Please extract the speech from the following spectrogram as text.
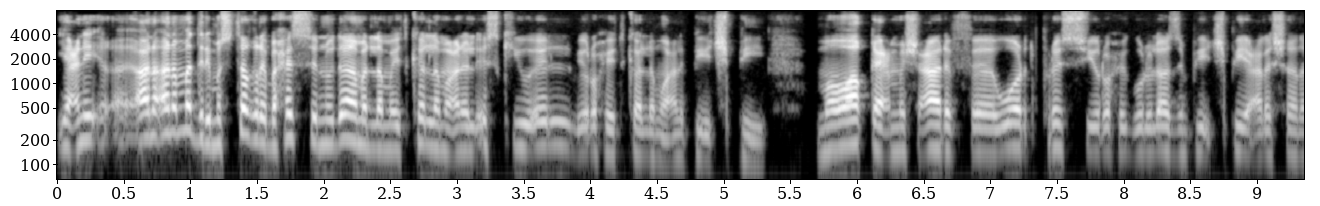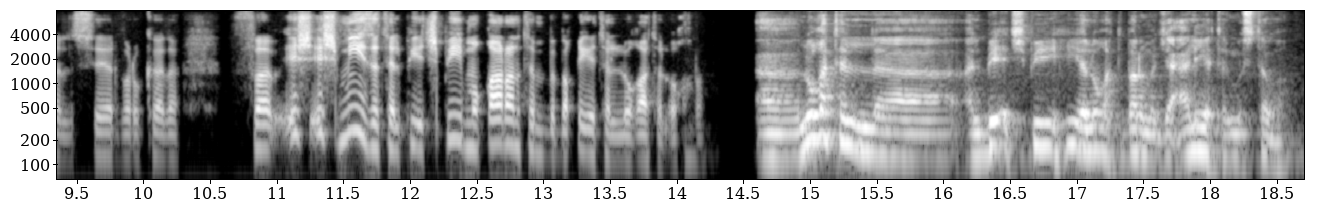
يعني أنا أنا ما أدري مستغرب. أحس إنه دائما لما يتكلموا عن ال SQL بيروحوا يتكلموا عن ال PHP مواقع مش عارف WordPress يروحوا يقولوا لازم PHP علشان ال server وكذا. فإيش إيش ميزة ال PHP مقارنة ببقية اللغات الأخرى؟ آه لغة ال PHP هي لغة برمجة عالية المستوى.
